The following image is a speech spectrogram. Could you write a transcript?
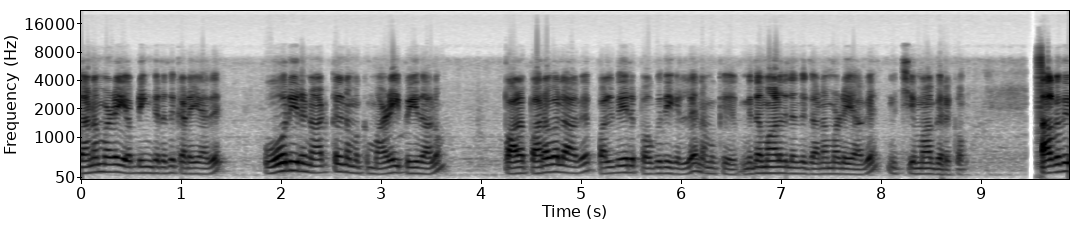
கனமழை அப்படிங்கிறது கிடையாது. ஓரிரு நாட்கள் நமக்கு மழை பெய்தாலும் பல பரவலாக பல்வேறு பகுதிகளில் நமக்கு மிதமானதுலேருந்து கனமழையாக நிச்சயமாக இருக்கும். ஆகவே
